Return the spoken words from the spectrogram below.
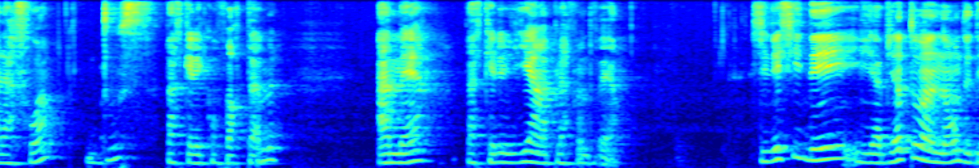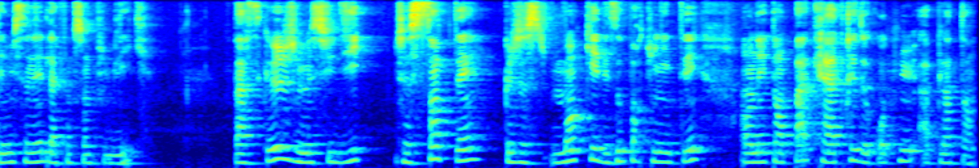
à la fois. Douce parce qu'elle est confortable, amère parce qu'elle est liée à un plafond de verre. J'ai décidé, il y a bientôt un an, de démissionner de la fonction publique. parce que je me suis dit, je sentais que je manquais des opportunités en n'étant pas créatrice de contenu à plein temps.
